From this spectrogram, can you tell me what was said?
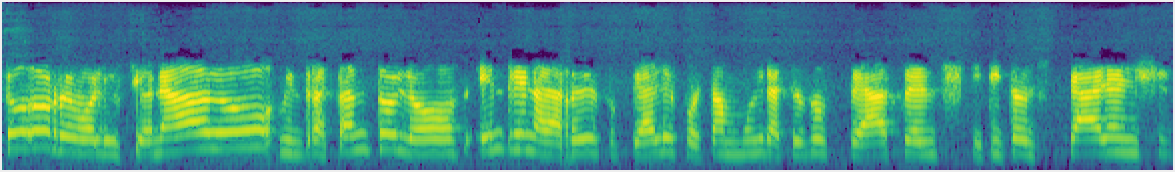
todo revolucionado. Mientras tanto, los entren a las redes sociales porque están muy graciosos. Se hacen distintos challenges.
